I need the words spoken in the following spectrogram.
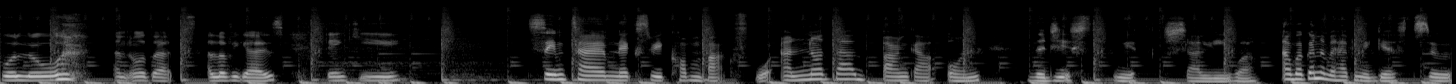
follow, and all that. I love you guys. Thank you same time next week, come back for another banger on The Gist with Shaliwa. And we're going to be having a guest, so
